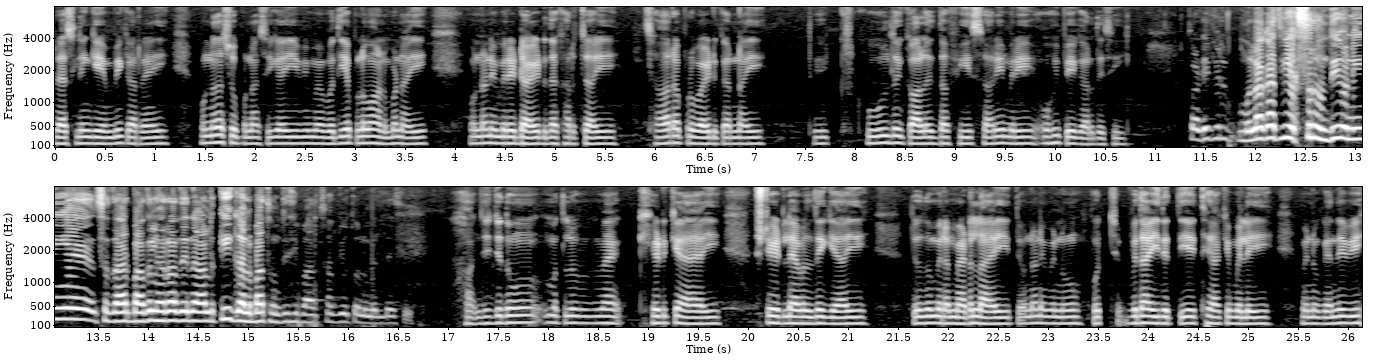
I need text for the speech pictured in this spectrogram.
ਰੈਸਲਿੰਗ ਗੇਮ ਵੀ ਕਰ ਰਿਹਾ ਜੀ। ਉਹਨਾਂ ਦਾ ਸੁਪਨਾ ਸੀਗਾ ਜੀ ਵੀ ਮੈਂ ਵਧੀਆ ਪਹਿਲਵਾਨ ਬਣਾ ਜੀ। ਉਹਨਾਂ ਨੇ ਮੇਰੇ ਡਾਈਟ ਦਾ ਖਰਚਾ ਜੀ ਸਾਰਾ ਪ੍ਰੋਵਾਈਡ ਕਰਨਾ ਜੀ ਤੇ ਸਕੂਲ ਦੇ ਕਾਲਜ ਦਾ ਫੀਸ ਸਾਰੀ ਮੇਰੀ ਉਹੀ ਪੇ ਕਰਦੇ ਸੀ। ਤੁਹਾਡੀ ਫਿਰ ਮੁਲਾਕਾਤ ਵੀ ਅਕਸਰ ਹੁੰਦੀ ਹੋਣੀ ਹੈ ਸਰਦਾਰ ਬਾਦਲ ਹਰਾਂ ਦੇ ਨਾਲ। ਕੀ ਗੱਲਬਾਤ ਹੁੰਦੀ ਸੀ ਬਾਦਲ ਸਾਹਿਬ ਜੋ ਤੁਹਾਨੂੰ ਮਿਲਦੇ ਸੀ? ਹਾਂਜੀ, ਜਦੋਂ ਮਤਲਬ ਮੈਂ ਖੇਡ ਕੇ ਆਇਆ ਜੀ, ਸਟੇਟ ਲੈਵਲ ਤੇ ਗਿਆ ਜੀ, ਜਦੋਂ ਮੇਰਾ ਮੈਡਲ ਆਇਆ ਜੀ, ਤੇ ਉਹਨਾਂ ਨੇ ਮੈਨੂੰ ਪੁੱਛ ਵਧਾਈ ਦਿੱਤੀ ਇੱਥੇ ਆ ਕੇ ਮਿਲੇ ਜੀ। ਮੈਨੂੰ ਕਹਿੰਦੇ ਵੀ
